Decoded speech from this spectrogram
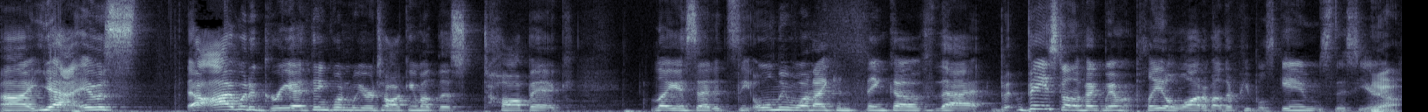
Uh, yeah, it was. I would agree. I think when we were talking about this topic, like I said, it's the only one I can think of that, based on the fact we haven't played a lot of other people's games this year. Yeah.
